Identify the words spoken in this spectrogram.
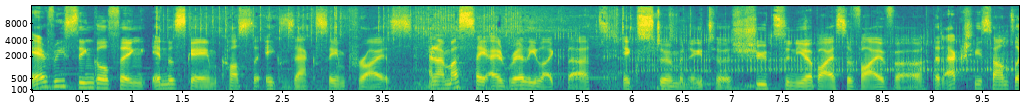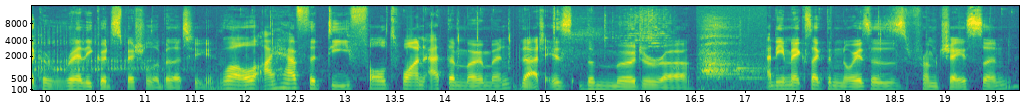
Every single thing in this game costs the exact same price. And I must say I really like that. Exterminator shoots a nearby survivor. That actually sounds like a really good special ability. Well, I have the default one at the moment. That is the murderer. and he makes like the noises from Jason.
